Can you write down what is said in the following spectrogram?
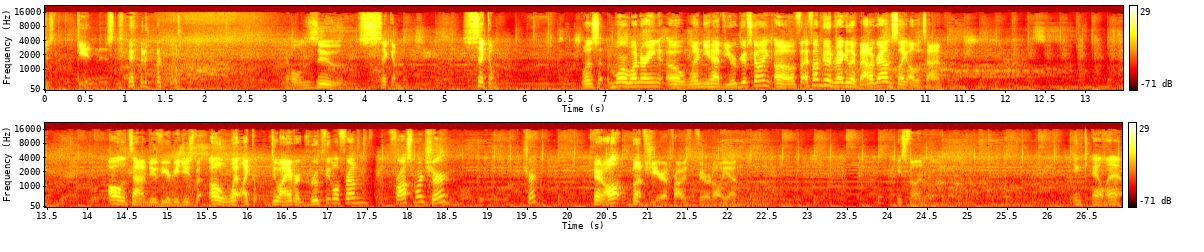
Just getting this, dude. the whole zoo. Sick 'em. Sick 'em. Was more wondering, oh, when you have viewer groups going? Oh, if, if I'm doing regular Battlegrounds, like all the time. All the time do viewer BGs, but oh, what, like, do I ever group people from Frostmourne? Sure. Sure. Favorite alt? Buff Jira probably is my favorite alt, yeah. He's fun. Ink LM? There's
